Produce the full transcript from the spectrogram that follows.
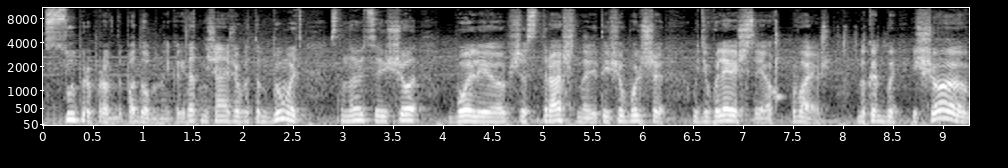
супер правдоподобно. И когда ты начинаешь об этом думать, становится еще более вообще страшно, и ты еще больше удивляешься и охуеваешь. Но как бы еще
